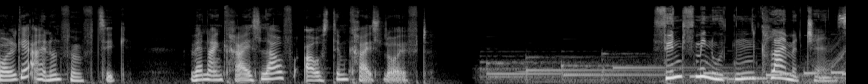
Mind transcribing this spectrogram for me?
Folge 51. Wenn ein Kreislauf aus dem Kreis läuft. 5 Minuten Climate Chance.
